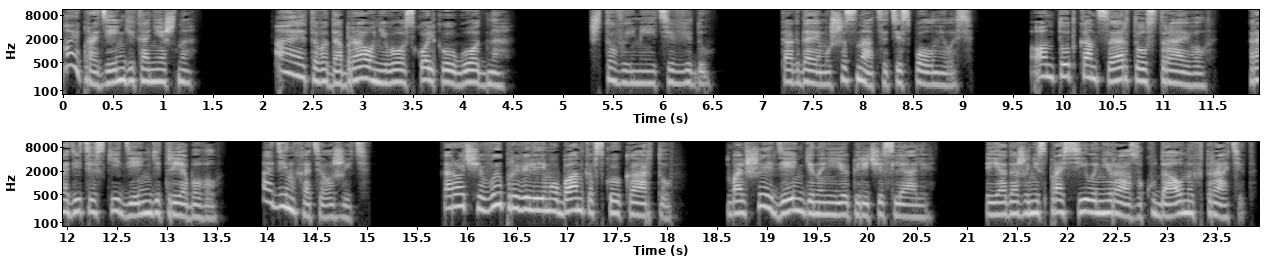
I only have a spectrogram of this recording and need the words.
Ну и про деньги, конечно. А этого добра у него сколько угодно. Что вы имеете в виду? Когда ему шестнадцать исполнилось. Он тут концерты устраивал, родительские деньги требовал. Один хотел жить. Короче, выправили ему банковскую карту. Большие деньги на нее перечисляли. Я даже не спросила ни разу, куда он их тратит.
